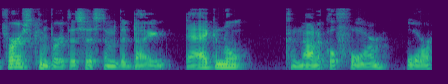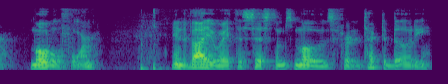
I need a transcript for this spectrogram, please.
first convert the system to di diagonal canonical form, or modal form, and evaluate the system's modes for detectability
